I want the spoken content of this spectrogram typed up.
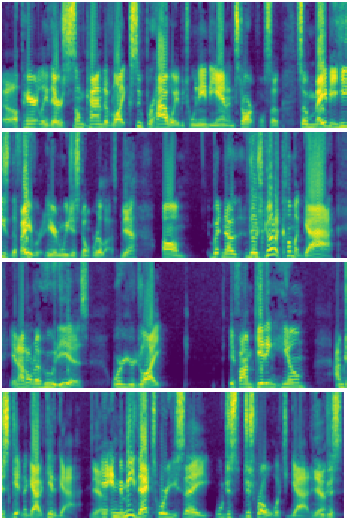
apparently, there's some kind of like super highway between Indiana and Starkville, so so maybe he's the favorite here, and we just don't realize. it. Yeah. Um, but no, there's going to come a guy, and I don't know who it is, where you're like, if I'm getting him, I'm just getting a guy to get a guy. Yeah. And, and to me, that's where you say, well, just just roll what you got. If Yeah. you're just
